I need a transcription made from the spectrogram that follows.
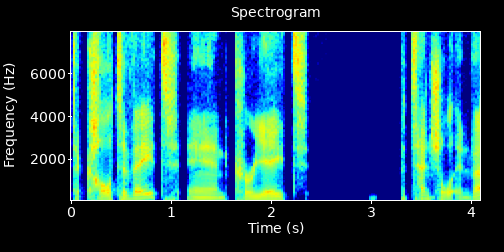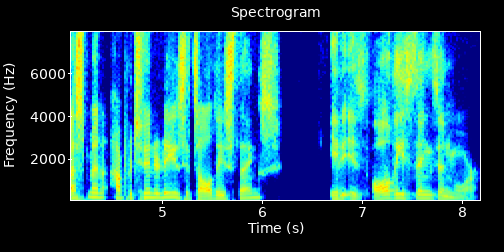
to cultivate and create potential investment opportunities it's all these things it is all these things and more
